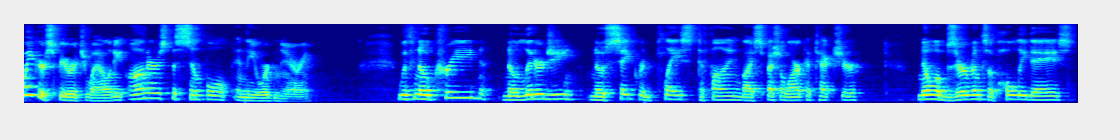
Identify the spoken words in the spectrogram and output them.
Quaker spirituality honors the simple and the ordinary. With no creed, no liturgy, no sacred place defined by special architecture, no observance of holy days,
